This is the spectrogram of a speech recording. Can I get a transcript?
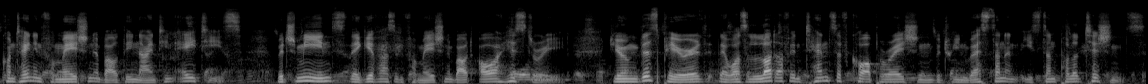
contain information about the 1980s, which means they give us information about our history. During this period, there was a lot of intensive cooperation between Western and Eastern politicians.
